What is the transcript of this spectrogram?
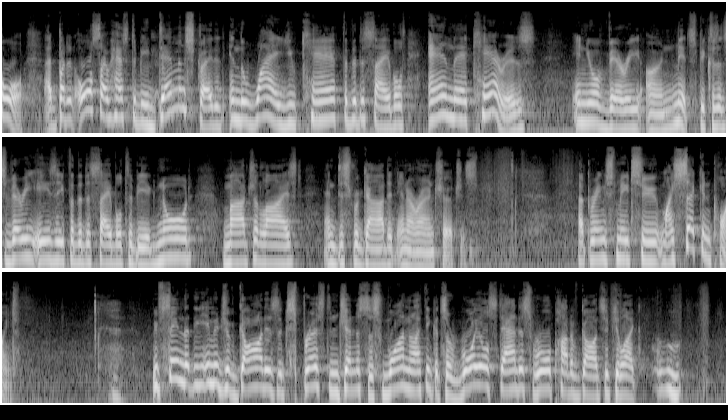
for. Uh, but it also has to be demonstrated in the way you care for the disabled and their carers in your very own midst, because it's very easy for the disabled to be ignored, marginalized, and disregarded in our own churches. That brings me to my second point. We've seen that the image of God is expressed in Genesis 1, and I think it's a royal status. We're all part of God's, if you like,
